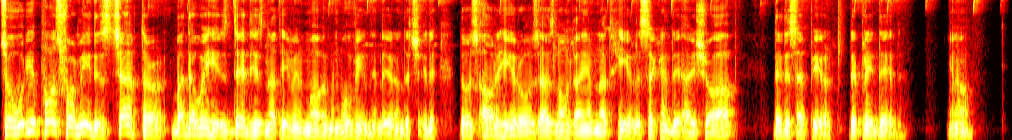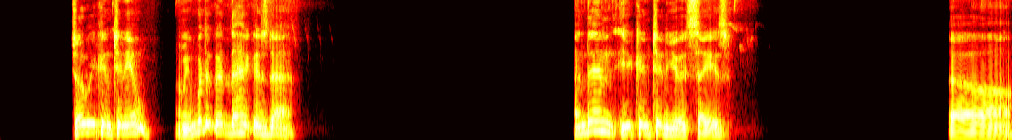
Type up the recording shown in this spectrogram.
So would you pause for me this chapter? By the way, he's dead. He's not even moving there. In the Those are heroes as long as I am not here. The second day I show up, they disappear. They play dead. You know? Shall we continue? I mean, what the heck is that? And then you continue, it says, uh,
